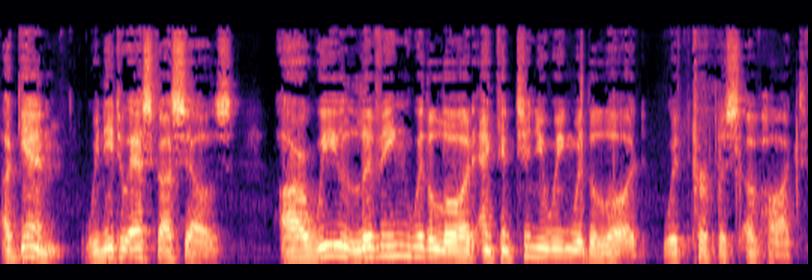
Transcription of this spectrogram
Again, we need to ask ourselves, are we living with the Lord and continuing with the Lord with purpose of heart?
